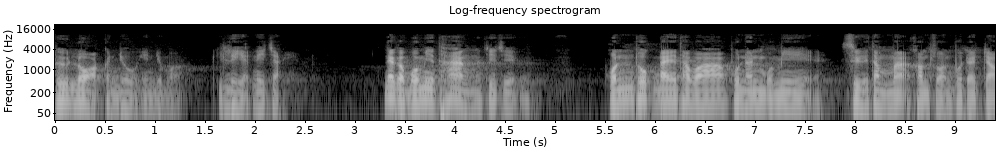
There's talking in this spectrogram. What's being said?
ถือหลอกกันอยู่เห็นอยู่บ่กิเลสในใจแล้วก็บ่มีทางที่จะผลทุกได้ทว่าผู้นั้นบ่มีสื่อธรรมะคำสอนพุทธเจ้า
